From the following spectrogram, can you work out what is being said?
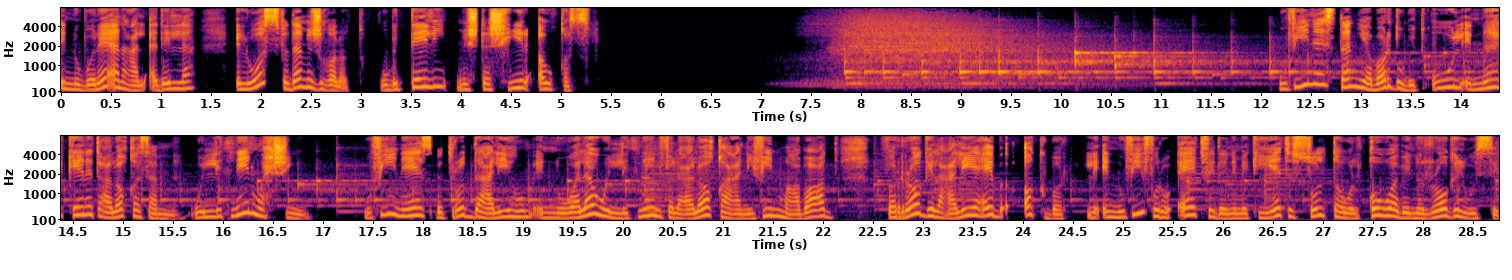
إنه بناء على الأدلة الوصف ده مش غلط وبالتالي مش تشهير أو قصف. وفي ناس تانية برضو بتقول إنها كانت علاقة سامة والاتنين وحشين. وفي ناس بترد عليهم إنه ولو الاتنين في العلاقة عنيفين مع بعض فالراجل عليه عبء أكبر لأنه في فروقات في ديناميكيات السلطة والقوة بين الراجل والست.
